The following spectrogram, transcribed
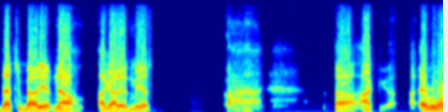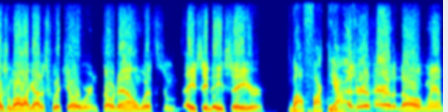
that's about it. Now I got to admit, uh, I every once in a while I got to switch over and throw down with some ACDC or well, fuck yeah, Nazareth Hair of the Dog, man.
